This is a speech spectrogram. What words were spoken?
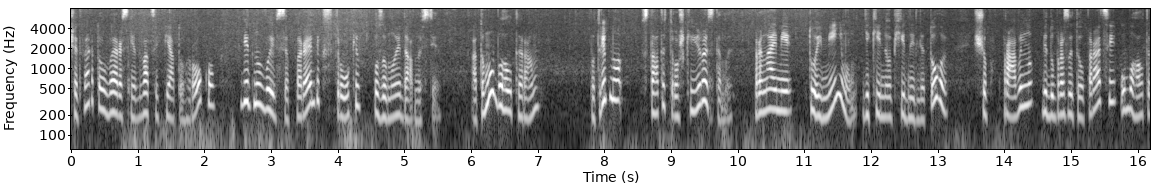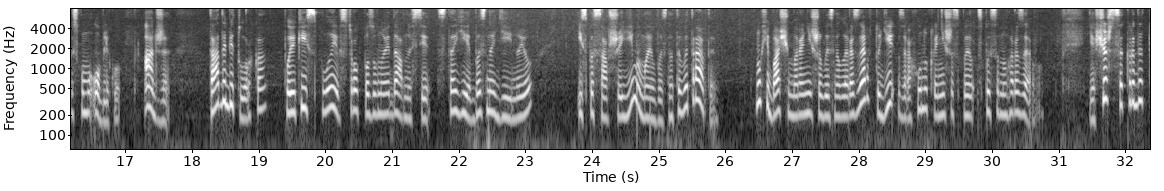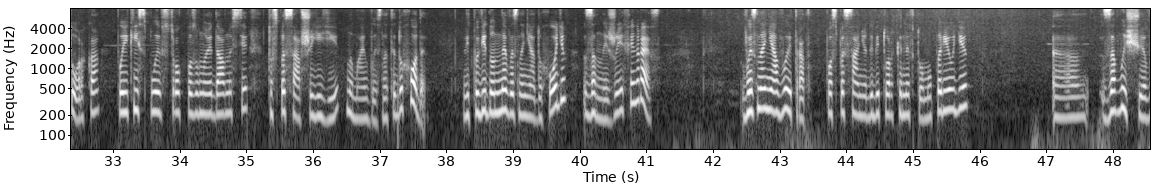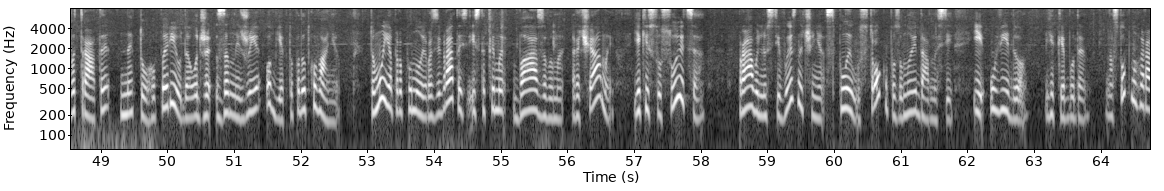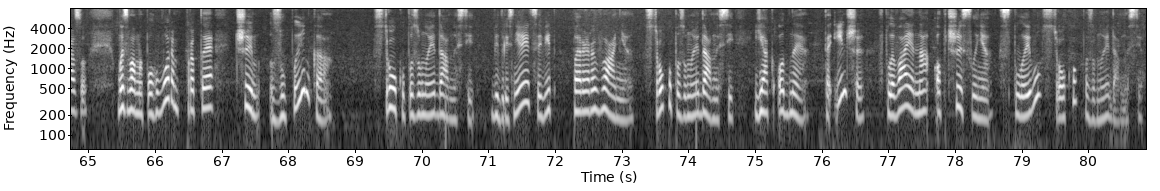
4 вересня 2025 року відновився перебіг строків позовної давності. А тому бухгалтерам потрібно стати трошки юристами, принаймні той мінімум, який необхідний для того, щоб правильно відобразити операції у бухгалтерському обліку. Адже та дебіторка, по якій сплив строк позовної давності, стає безнадійною, і списавши її, ми маємо визнати витрати. Ну хіба що ми раніше визнали резерв, тоді за рахунок раніше списаного резерву. Якщо ж це кредиторка, по якій сплив строк позовної давності, то списавши її, ми маємо визнати доходи. Відповідно, невизнання доходів занижує фінрес. Визнання витрат по списанню дебіторки не в тому періоді е, завищує витрати не того періоду, отже, занижує об'єкт оподаткування. Тому я пропоную розібратись із такими базовими речами, які стосуються правильності визначення спливу строку позовної давності. І у відео, яке буде наступного разу, ми з вами поговоримо про те, чим зупинка строку позовної давності відрізняється від переривання строку позовної давності, як одне та інше впливає на обчислення спливу строку позовної давності.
